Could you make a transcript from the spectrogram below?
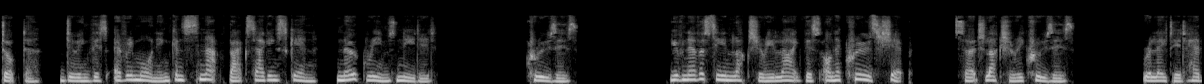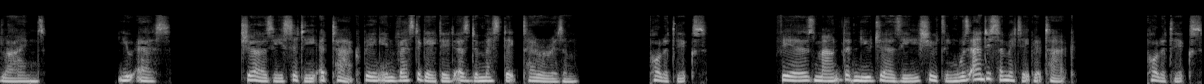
Doctor, doing this every morning can snap back sagging skin, no creams needed. Cruises. You've never seen luxury like this on a cruise ship. Search luxury cruises. Related headlines. U.S. Jersey City attack being investigated as domestic terrorism. Politics. Fears mount that New Jersey shooting was anti-Semitic attack. Politics.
